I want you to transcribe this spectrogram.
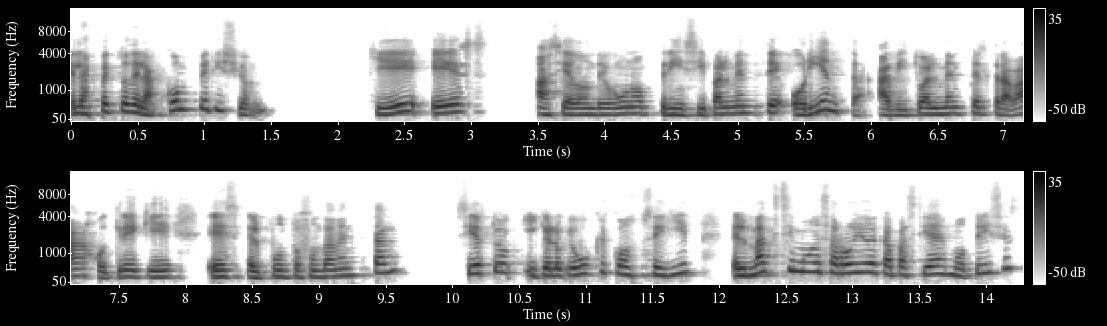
El aspecto de la competición, que es hacia donde uno principalmente orienta habitualmente el trabajo y cree que es el punto fundamental, ¿cierto? Y que lo que busca es conseguir el máximo desarrollo de capacidades motrices,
